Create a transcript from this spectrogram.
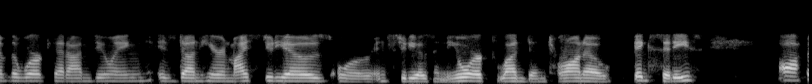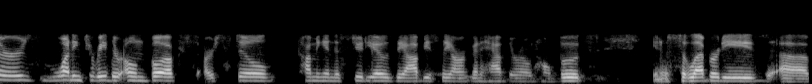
of the work that I'm doing is done here in my studios or in studios in New York, London, Toronto, big cities. Authors wanting to read their own books are still coming into studios. They obviously aren't going to have their own home booths you know, celebrities, um,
